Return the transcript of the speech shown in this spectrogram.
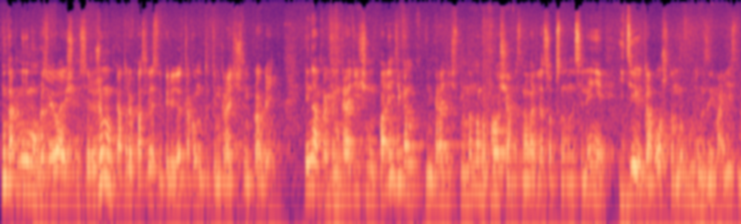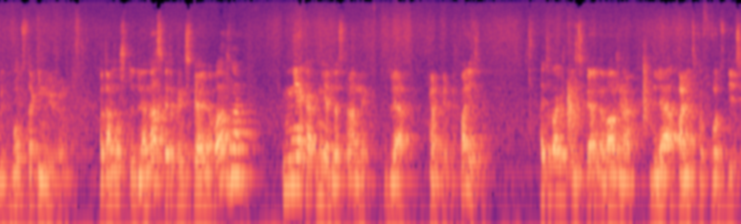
ну, как минимум, развивающимся режимом, который впоследствии перейдет к какому-то демократичному правлению. И нам, как демократичным политикам, демократическим намного проще обосновать для собственного населения идею того, что мы будем взаимодействовать вот с таким режимом. Потому что для нас это принципиально важно, не как не для страны, для конкретных политиков. Это также принципиально важно для политиков вот здесь.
